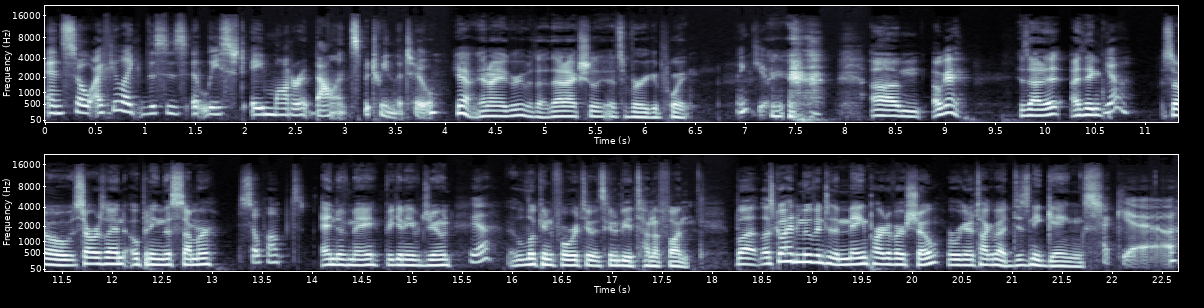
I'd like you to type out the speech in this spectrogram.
And so I feel like this is at least a moderate balance between the two. Yeah, and I agree with that. That actually, that's a very good point. Thank you. Um, okay, is that it? I think. Yeah. So Star Wars Land opening this summer, So pumped. end of May, beginning of June. Yeah. Looking forward to it. It's going to be a ton of fun. But let's go ahead and move into the main part of our show where we're going to talk about Disney gangs. Heck yeah.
